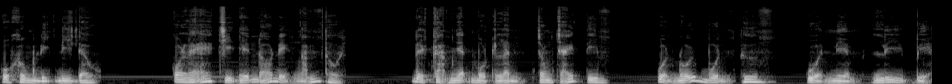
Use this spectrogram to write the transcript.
cô không định đi đâu. Có lẽ chỉ đến đó để ngắm thôi. Để cảm nhận một lần trong trái tim của nỗi buồn thương của niềm ly biệt.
